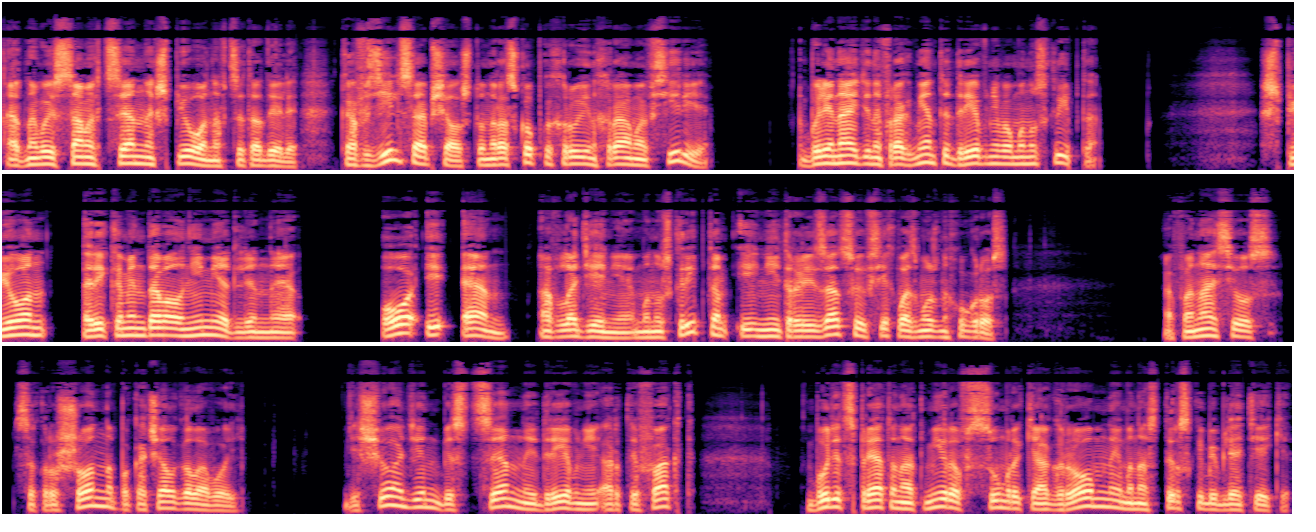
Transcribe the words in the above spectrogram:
одного из самых ценных шпионов цитадели. Кавзиль сообщал, что на раскопках руин храма в Сирии были найдены фрагменты древнего манускрипта. Шпион рекомендовал немедленное О и Н овладение манускриптом и нейтрализацию всех возможных угроз. Афанасиус сокрушенно покачал головой. Еще один бесценный древний артефакт будет спрятан от мира в сумраке огромной монастырской библиотеки.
